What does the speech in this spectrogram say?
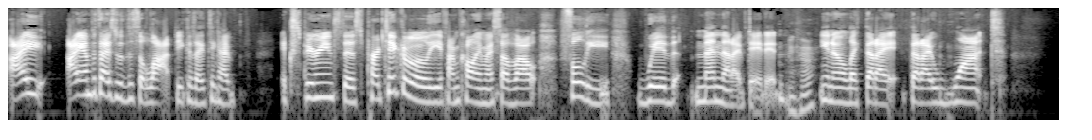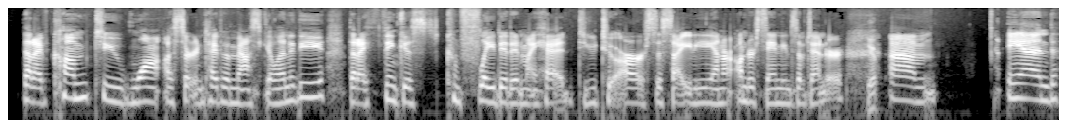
I I empathize with this a lot because I think I've experienced this, particularly if I'm calling myself out fully with men that I've dated. Mm-hmm. You know, like that I that I want that I've come to want a certain type of masculinity that I think is conflated in my head due to our society and our understandings of gender. Yep. Um, and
